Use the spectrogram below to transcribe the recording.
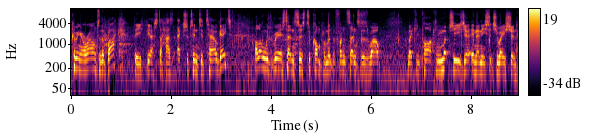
Coming around to the back, the Fiesta has extra tinted tailgate, along with rear sensors to complement the front sensors as well, making parking much easier in any situation.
